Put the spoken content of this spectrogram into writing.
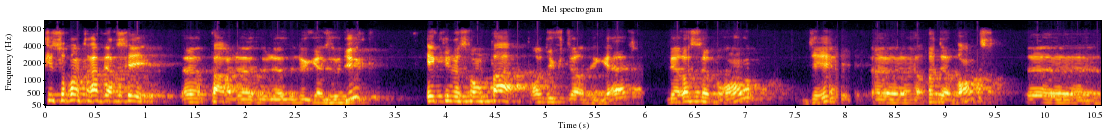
qui seront traversés euh, par le, gazoduc et qui ne sont pas producteurs de gaz ben, recevront des euh, redevances euh,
